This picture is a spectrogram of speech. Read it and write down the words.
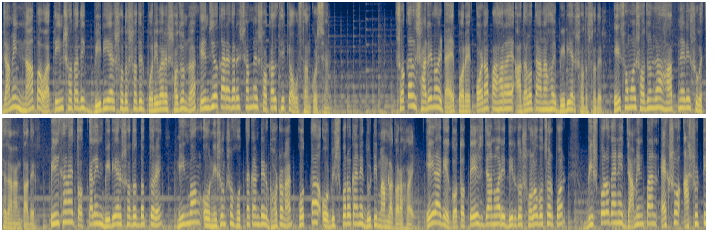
জামিন না পাওয়া তিন শতাধিক বিডিআর সদস্যদের পরিবারের স্বজনরা কেন্দ্রীয় কারাগারের সামনে সকাল থেকে অবস্থান করছেন। সকাল সাড়ে নয়টায় পরে কড়া পাহারায় আদালতে আনা হয় বিডিআর সদস্যদের। এই সময় স্বজনরা হাত নেড়ে শুভেচ্ছা জানান তাদের। পিলখানায় তৎকালীন বিডিআর সদর দপ্তরে নির্মম ও নৃশংস হত্যাকাণ্ডের ঘটনার হত্যা ও বিস্ফোরক আইনে দুটি মামলা করা হয়। এর আগে গত তেইশ জানুয়ারি দীর্ঘ ষোলো বছর পর বিস্ফোরক আইনে জামিন পান একশো আটষট্টি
